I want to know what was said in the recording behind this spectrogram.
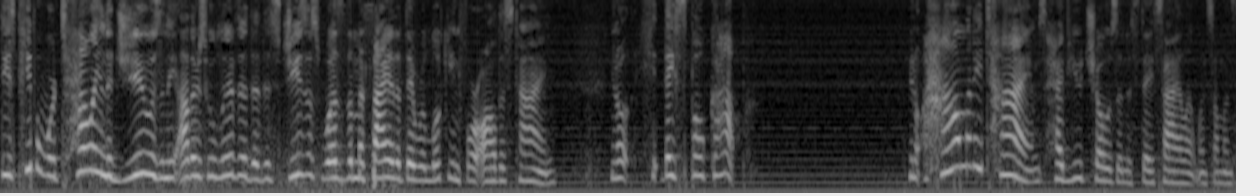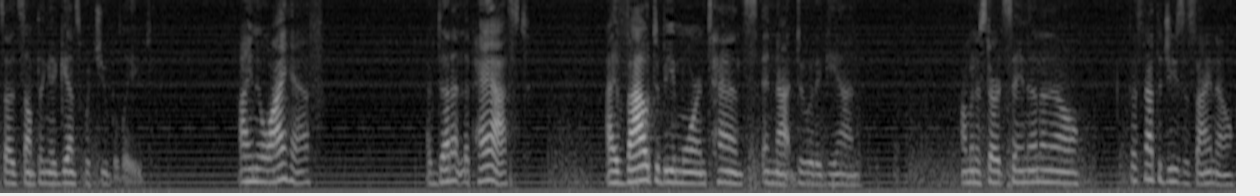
these people were telling the Jews and the others who lived there that this Jesus was the Messiah that they were looking for all this time. You know, they spoke up. You know, how many times have you chosen to stay silent when someone said something against what you believed? I know I have. I've done it in the past. I vowed to be more intense and not do it again. I'm going to start saying, no, no, no. That's not the Jesus I know.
